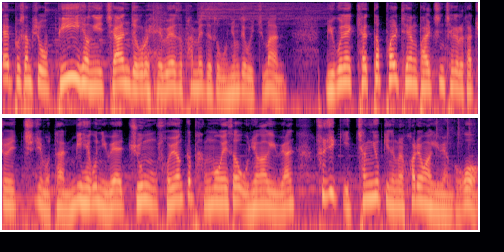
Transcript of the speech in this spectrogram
F-35B형이 제한적으로 해외에서 판매돼서 운영되고 있지만 미군의 캐터펄트형 발진 체계를 갖추지 못한 미 해군 이외 중 소형급 항모에서 운영하기 위한 수직 이착륙 기능을 활용하기 위한 거고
